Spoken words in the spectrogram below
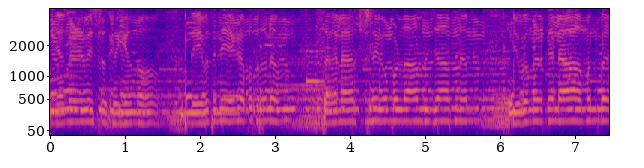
ഞങ്ങൾ വിശ്വസിക്കുന്നു. ദൈവത്തിന്റെ ഏകപുത്രനും സകല സൃഷ്ടികളുമുള്ള ദുജാതനും യുഗങ്ങൾക്കെല്ലാം മുൻപ്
